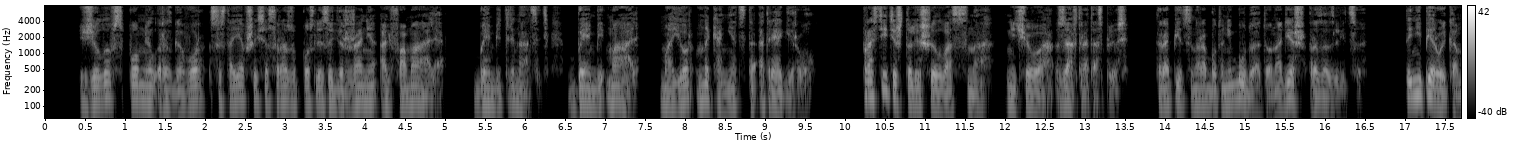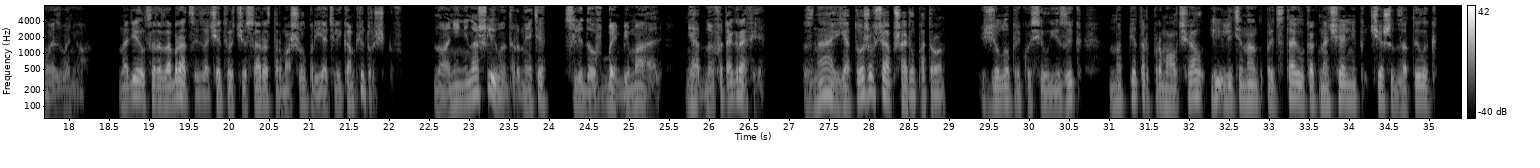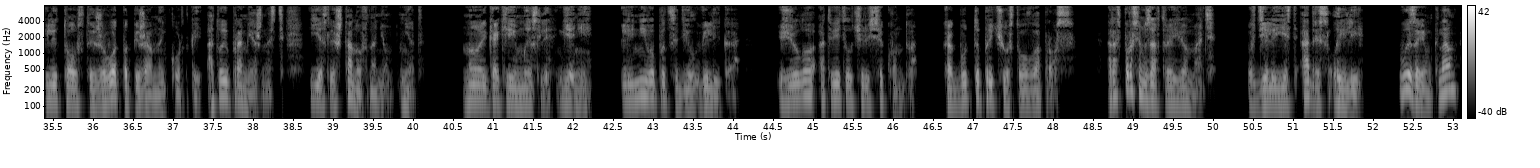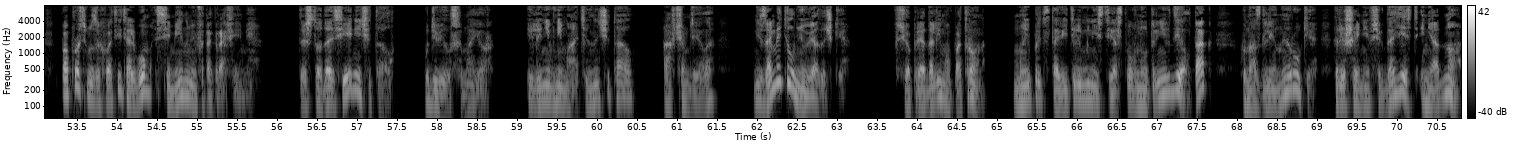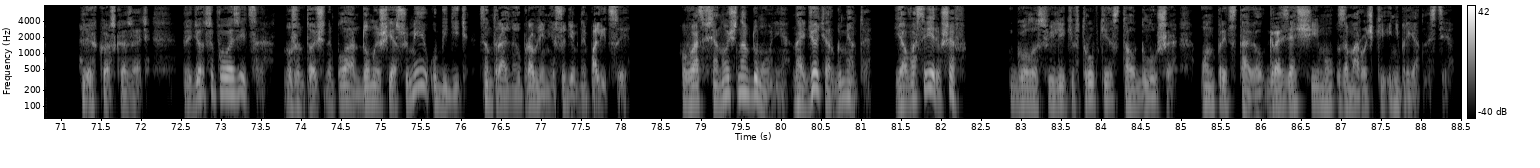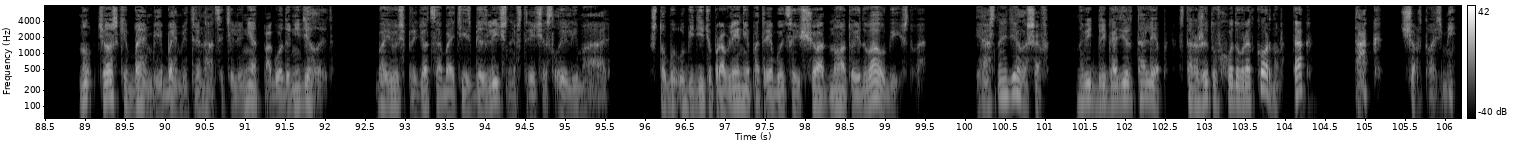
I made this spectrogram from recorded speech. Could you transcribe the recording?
Жилов вспомнил разговор, состоявшийся сразу после задержания Альфа-Мааля. Бэмби-13, Бэмби-Мааль. Майор наконец-то отреагировал. «Простите, что лишил вас сна. Ничего, завтра отосплюсь. Торопиться на работу не буду, а то Надеж разозлится. Ты не первый, кому я звоню. Надеялся разобраться и за четверть часа растормошил приятелей-компьютерщиков. Но они не нашли в интернете следов Бэмби Мааль, ни одной фотографии. Знаю, я тоже все обшарил, патрон. Жило прикусил язык, но Петр промолчал, и лейтенант представил, как начальник чешет затылок или толстый живот под пижамной курткой, а то и промежность, если штанов на нем нет. «Ну и какие мысли, гений?» — лениво процедил Велика. Жило ответил через секунду как будто предчувствовал вопрос. «Расспросим завтра ее мать. В деле есть адрес Лейли. Вызовем к нам, попросим захватить альбом с семейными фотографиями». «Ты что, досье не читал?» — удивился майор. «Или невнимательно читал? А в чем дело? Не заметил неувязочки?» «Все преодолимо, патрон. Мы представители Министерства внутренних дел, так? У нас длинные руки, решение всегда есть, и не одно. Легко сказать. Придется повозиться. Нужен точный план. Думаешь, я сумею убедить Центральное управление судебной полиции? У вас вся ночь на обдумывание. Найдете аргументы. Я в вас верю, шеф. Голос Великий в трубке стал глуше. Он представил грозящие ему заморочки и неприятности. Ну, тезки Бэмби и Бэмби-13 или нет, погода не делает. Боюсь, придется обойтись без личной встречи с Лейли Мааль. Чтобы убедить управление, потребуется еще одно, а то и два убийства. Ясное дело, шеф. Но ведь бригадир Талеб сторожит у входа в Ред Корнер, так? Так, черт возьми.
